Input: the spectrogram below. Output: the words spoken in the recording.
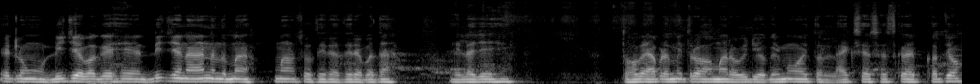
એટલું હું ડીજે વગે છે ડીજેના આનંદમાં માણસો ધીરે ધીરે બધા હેલા છે તો હવે આપણે મિત્રો, અમારો વીડિયો ગમ્યો હોય તો લાઇક શેર સબસ્ક્રાઈબ કરજો.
